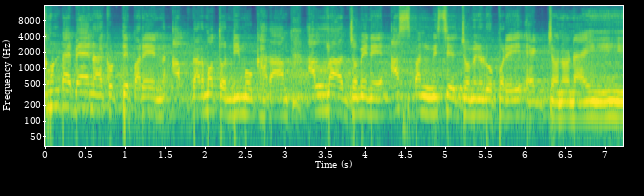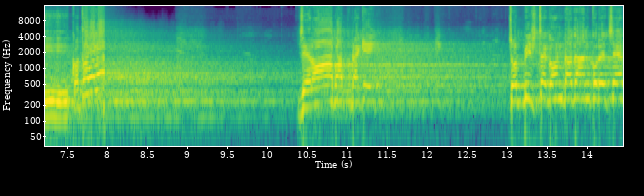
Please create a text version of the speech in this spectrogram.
ঘন্টায় ব্যয় না করতে পারেন, আপনার মতো নিমু হারাম আল্লাহ জমিনে, আসমান নিচে জমিনের উপরে একজনও নাই। কথা বলো। যে রব আপনাকে চব্বিশটা ঘণ্টা দান করেছেন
